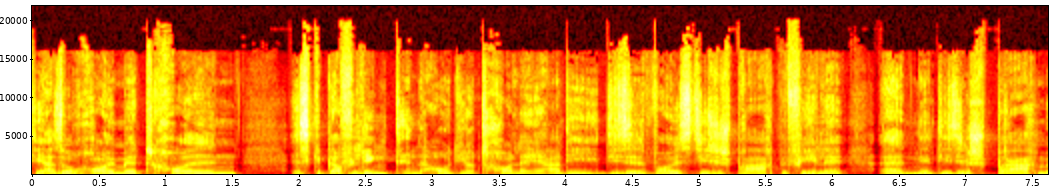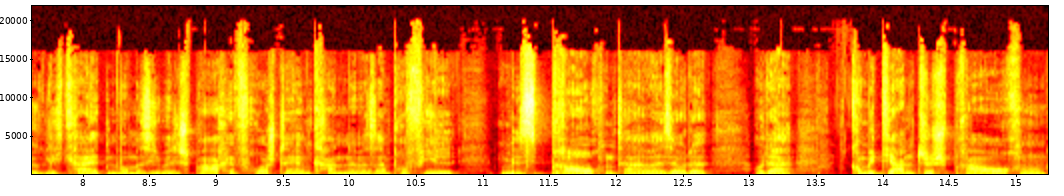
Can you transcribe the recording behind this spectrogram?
Die also Räume trollen, es gibt auf LinkedIn Audiotrolle, ja, die diese Voice, diese Sprachbefehle, äh, ne, diese Sprachmöglichkeiten, wo man sich über die Sprache vorstellen kann, wenn man sein Profil missbrauchen teilweise oder oder komödiantisch brauchen.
